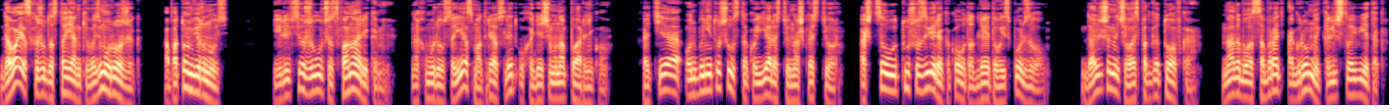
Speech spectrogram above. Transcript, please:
давай я схожу до стоянки, возьму розжиг, а потом вернусь. Или все же лучше с фонариками, нахмурился я, смотря вслед уходящему напарнику. Хотя он бы не тушил с такой яростью наш костер. Аж целую тушу зверя какого-то для этого использовал. Дальше началась подготовка. Надо было собрать огромное количество веток,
